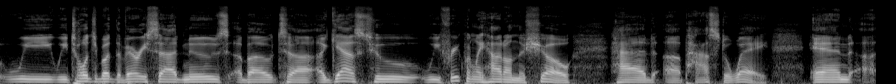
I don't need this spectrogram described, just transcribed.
we we told you about the very sad news about uh, a guest who we frequently had on the show had uh, passed away. And uh,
